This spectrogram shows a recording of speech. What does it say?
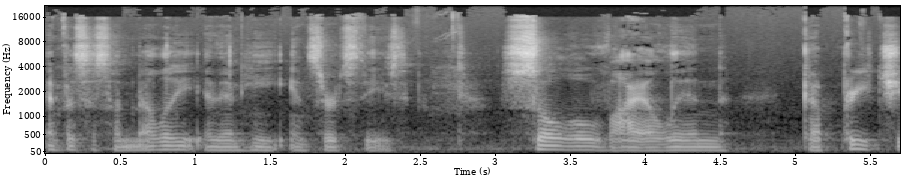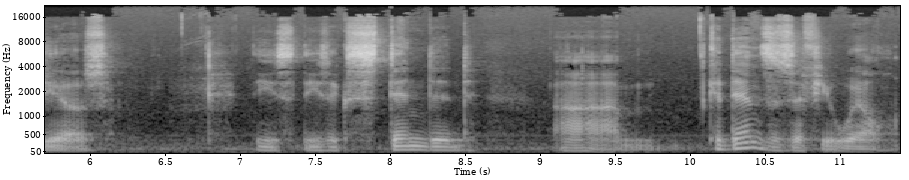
emphasis on melody, and then he inserts these solo violin capriccios, these these extended um, cadenzas, if you will,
